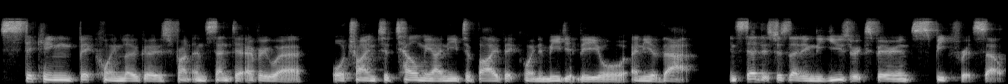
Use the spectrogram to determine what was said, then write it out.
sticking bitcoin logos front and center everywhere or trying to tell me i need to buy bitcoin immediately or any of that instead it's just letting the user experience speak for itself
